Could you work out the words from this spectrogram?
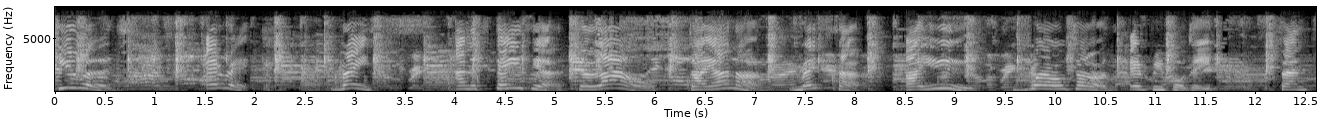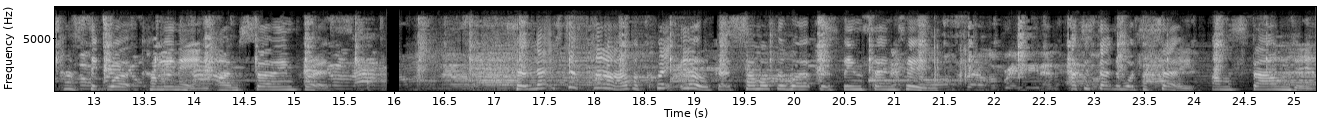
Heward, Eric, Race, Anastasia, Jalal, Diana, Racer, Ayub. Well done, everybody. Fantastic work coming in. I'm so impressed. So let's just have a quick look at some of the work that's been sent in. I just don't know what to say. I'm astounded.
